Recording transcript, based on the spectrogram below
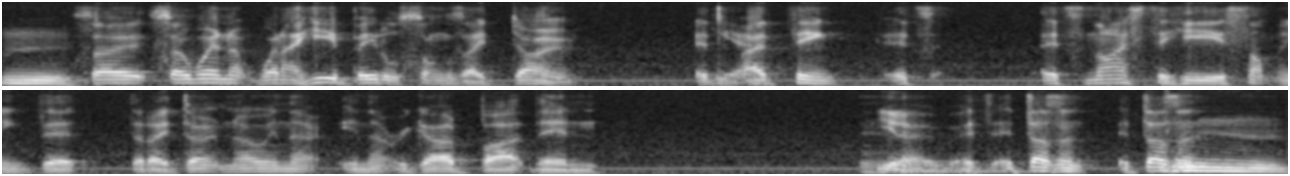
Mm, So so when when I hear Beatles songs I don't, it, Yeah. I think it's it's nice to hear something that that I don't know in that in that regard, but then you know it, it doesn't it doesn't mm,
